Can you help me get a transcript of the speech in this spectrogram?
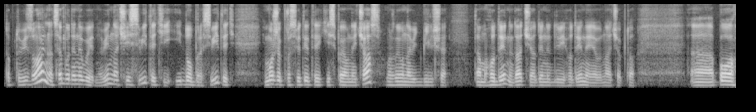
Тобто візуально це буде не видно. Він наче і світить, і- добре світить, і може просвітити якийсь певний час, можливо, навіть більше там, години, да, чи 1-2 години, начебто е, по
